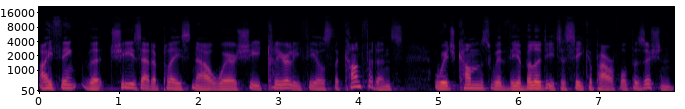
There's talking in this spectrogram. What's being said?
I think that she's at a place now where she clearly feels the confidence which comes with the ability to seek a powerful position.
